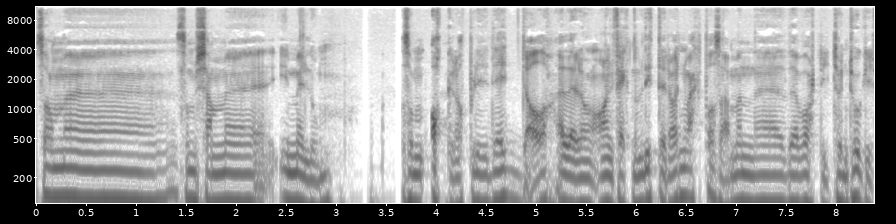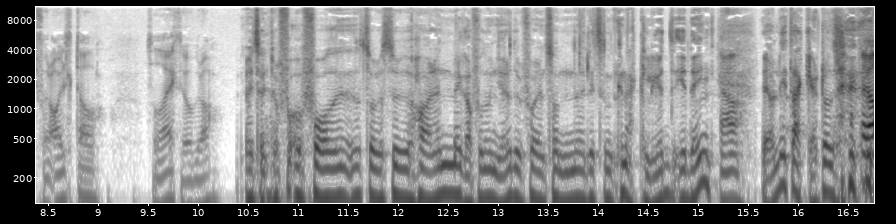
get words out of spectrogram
som, uh, som kommer uh, imellom. Som akkurat blir redda, da. Eller han, han fikk noe litt vekt på seg, men eh, det ble ikke, han tok ikke for alt, da. Så da gikk det jo bra. Å få, å få, så hvis du har en megafon under, og du får en sånn litt sånn knekklyd i den, Ja. det er jo litt ekkelt å Ja.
